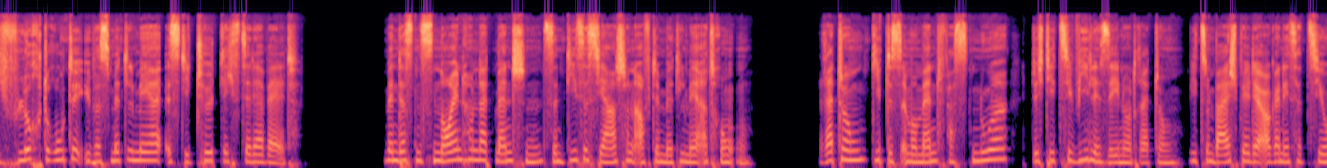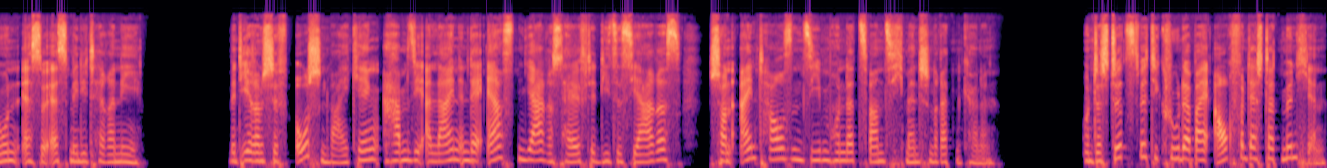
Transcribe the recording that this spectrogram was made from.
Die Fluchtroute übers Mittelmeer ist die tödlichste der Welt. Mindestens 900 Menschen sind dieses Jahr schon auf dem Mittelmeer ertrunken. Rettung gibt es im Moment fast nur durch die zivile Seenotrettung, wie zum Beispiel der Organisation SOS Mediterranee. Mit ihrem Schiff Ocean Viking haben sie allein in der ersten Jahreshälfte dieses Jahres schon 1720 Menschen retten können. Unterstützt wird die Crew dabei auch von der Stadt München.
